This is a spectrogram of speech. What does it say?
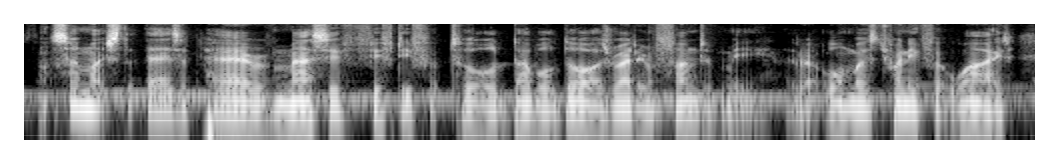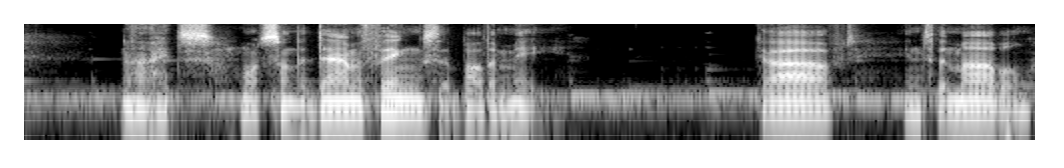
It's Not so much that there's a pair of massive 50 foot tall double doors right in front of me that are almost 20 foot wide. No, it's what's on the damn things that bother me. Carved into the marble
